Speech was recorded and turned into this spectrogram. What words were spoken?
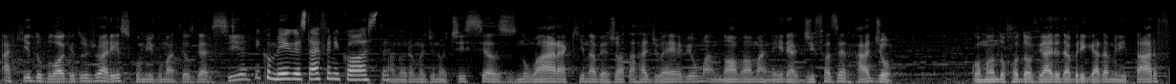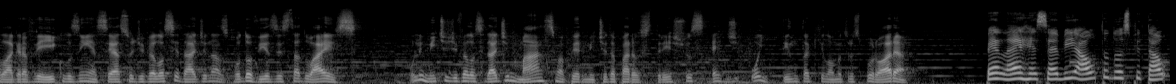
aqui do blog do Juarez, comigo Matheus Garcia e comigo Stephanie Costa. Panorama de notícias no ar aqui na BJ Rádio Web, uma nova maneira de fazer rádio. Comando Rodoviário da Brigada Militar flagra veículos em excesso de velocidade nas rodovias estaduais. O limite de velocidade máxima permitida para os trechos é de 80 km por hora. Pelé recebe alta do hospital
